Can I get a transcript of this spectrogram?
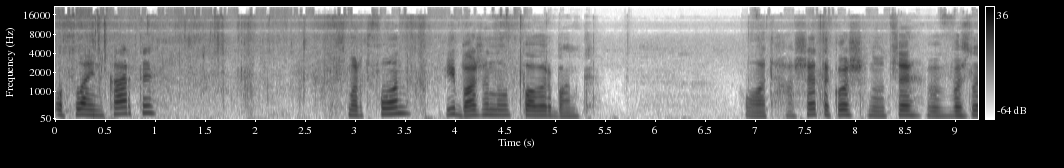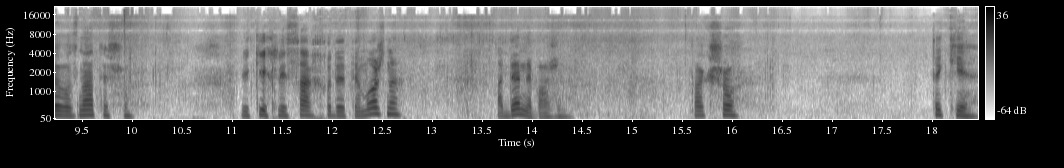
офлайн карти, смартфон і бажано павербанк. От, а ще також ну, це важливо знати, що в яких лісах ходити можна, а де не бажано. Так що таке.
